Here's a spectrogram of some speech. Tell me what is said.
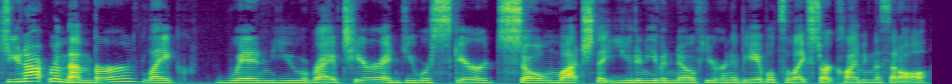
do you not remember like when you arrived here and you were scared so much that you didn't even know if you were going to be able to like start climbing this at all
